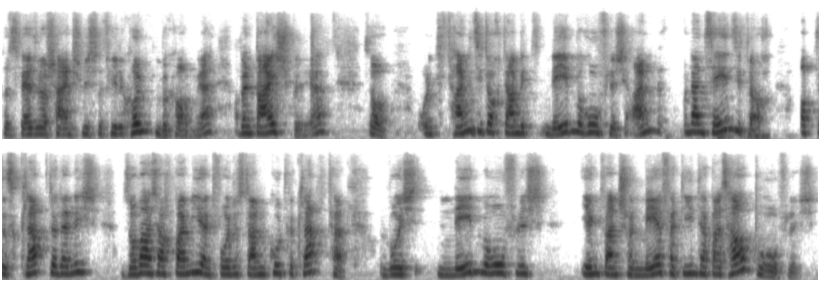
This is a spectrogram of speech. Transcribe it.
sonst werden Sie wahrscheinlich nicht so viele Kunden bekommen, ja. Aber ein Beispiel, ja. So. Und fangen Sie doch damit nebenberuflich an und dann sehen Sie doch, ob das klappt oder nicht. so war es auch bei mir, wo das dann gut geklappt hat und wo ich nebenberuflich irgendwann schon mehr verdient habe als hauptberuflich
